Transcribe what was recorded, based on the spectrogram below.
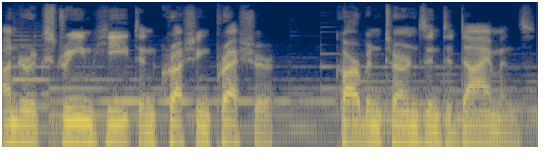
Under extreme heat and crushing pressure, carbon turns into diamonds.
